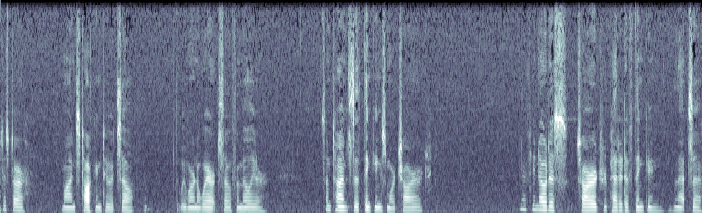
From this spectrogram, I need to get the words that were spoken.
just our mind's talking to itself that we weren't aware it's so familiar. Sometimes the thinking's more charged. And if you notice charged, repetitive thinking, that's a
